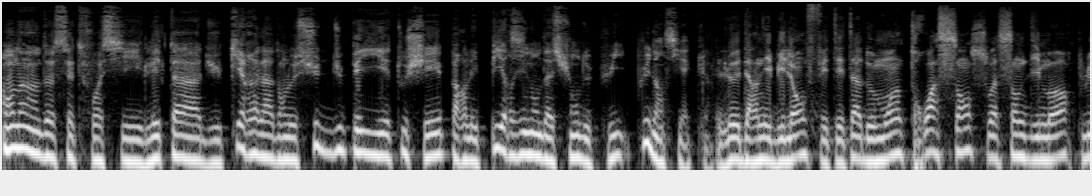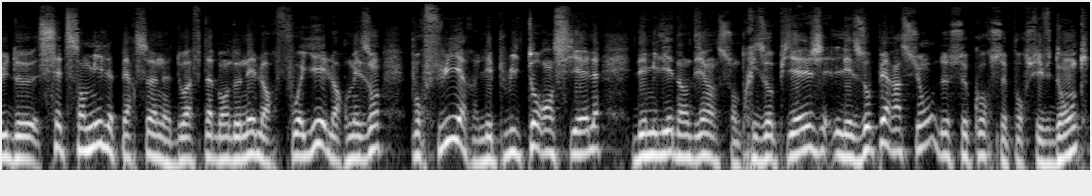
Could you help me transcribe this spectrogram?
En Inde, cette fois-ci, l'état du Kerala dans le sud du pays est touché par les pires inondations depuis plus d'un siècle. Le dernier bilan fait état d'au moins 370 morts. Plus de 700 000 personnes doivent abandonner leur foyer, leur maison pour fuir les pluies torrentielles. Des milliers d'Indiens sont pris au piège. Les opérations de secours se poursuivent donc.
